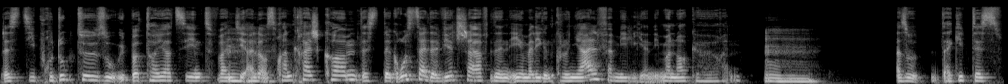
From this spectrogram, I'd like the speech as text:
dass die Produkte so überteuert sind, weil mhm. die alle aus Frankreich kommen, dass der Großteil der Wirtschaft den ehemaligen Kolonialfamilien immer noch gehören. Mhm. Also da gibt es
